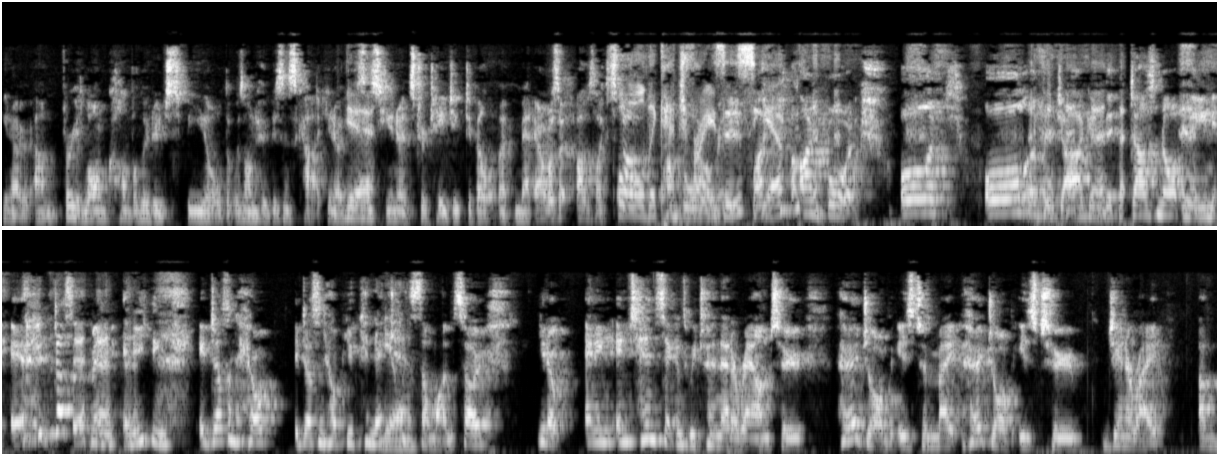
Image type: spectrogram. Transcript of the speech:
you know, um, very long, convoluted spiel that was on her business card. You know, yeah. business unit, strategic development. Man- I was, I was like, stop. All the catchphrases. Like, yeah, I'm bored. All of all of the jargon that does not mean it doesn't mean anything. It doesn't help. It doesn't help you connect yeah. with someone. So you know, and in, in 10 seconds, we turn that around to her job is to make, her job is to generate a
